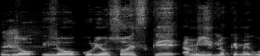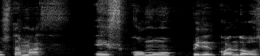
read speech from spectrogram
Y lo, y lo curioso es que a mí lo que me gusta más es como cuando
